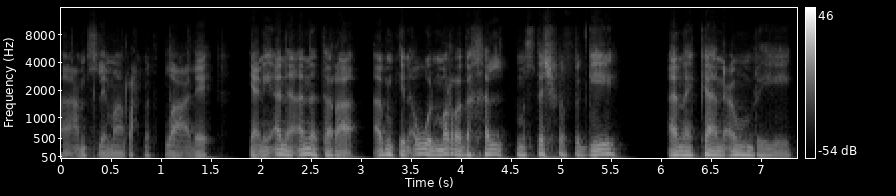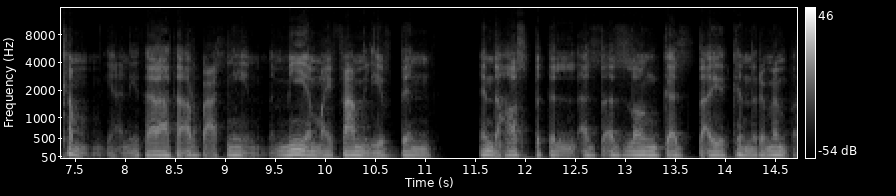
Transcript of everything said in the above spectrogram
عم سليمان رحمة الله عليه. يعني أنا أنا ترى يمكن أول مرة دخلت مستشفى فقيه أنا كان عمري كم؟ يعني ثلاثة أربع سنين. Me and my family have been in the hospital as, as long as I can remember.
